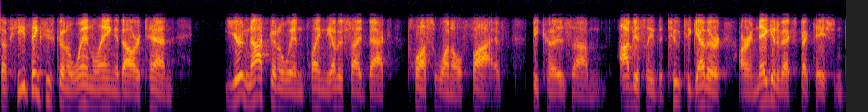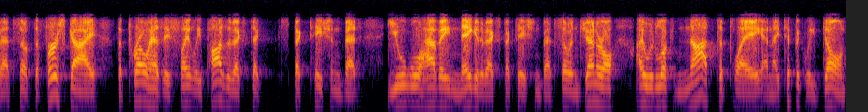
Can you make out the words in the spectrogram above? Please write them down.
So if he thinks he's going to win laying a dollar ten, you're not going to win playing the other side back plus 105 because um, obviously the two together are a negative expectation bet. So if the first guy, the pro, has a slightly positive expectation bet, you will have a negative expectation bet. So in general, I would look not to play, and I typically don't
